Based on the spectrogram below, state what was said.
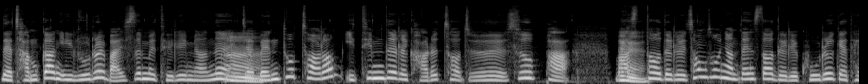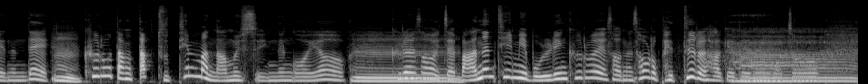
네, 잠깐 이 룰을 말씀을 드리면은 음. 이제 멘토처럼 이 팀들을 가르쳐 줄 스우파 마스터들을 네. 청소년 댄서들이 고르게 되는데 음. 크루당 딱 두 팀만 남을 수 있는 거예요. 음. 그래서 이제 많은 팀이 몰린 크루에서는 서로 배틀을 하게 되는 아. 거죠.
